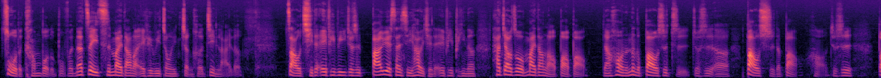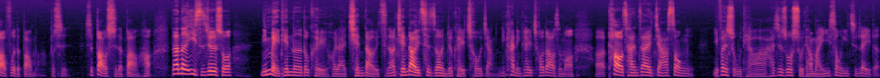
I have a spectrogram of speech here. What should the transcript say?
做的 combo 的部分。那这一次麦当劳 APP 终于整合进来了。早期的 APP 就是八月三十一号以前的 APP 呢，它叫做麦当劳报报。然后呢，那个报是指就是呃暴食的暴，好，就是暴富的暴嘛，不是，是报时的报，好。那那个意思就是说，你每天呢都可以回来签到一次，然后签到一次之后，你就可以抽奖。你看，你可以抽到什么？呃，套餐再加送。一份薯条啊，还是说薯条买一送一之类的，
